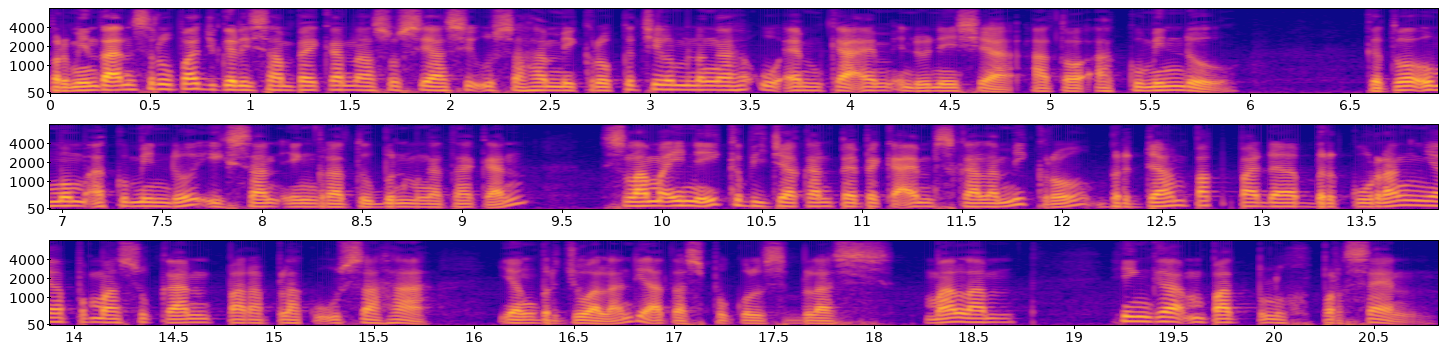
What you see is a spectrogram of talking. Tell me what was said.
Permintaan serupa juga disampaikan Asosiasi Usaha Mikro Kecil Menengah UMKM Indonesia atau Akumindo. Ketua Umum Akumindo Iksan Ingratubun mengatakan, selama ini kebijakan PPKM skala mikro berdampak pada berkurangnya pemasukan para pelaku usaha yang berjualan di atas pukul 11 malam hingga 40 persen.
